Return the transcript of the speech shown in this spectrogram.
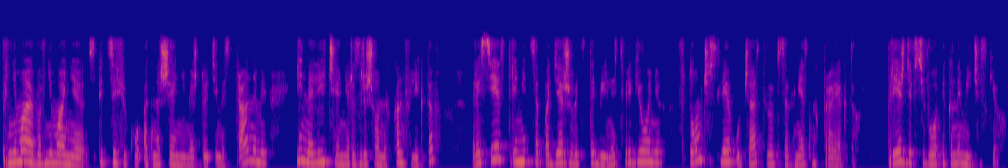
Принимая во внимание специфику отношений между этими странами и наличие неразрешенных конфликтов, Россия стремится поддерживать стабильность в регионе, в том числе участвуя в совместных проектах, прежде всего экономических.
